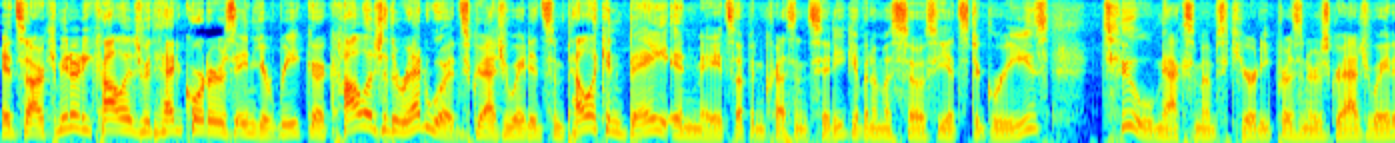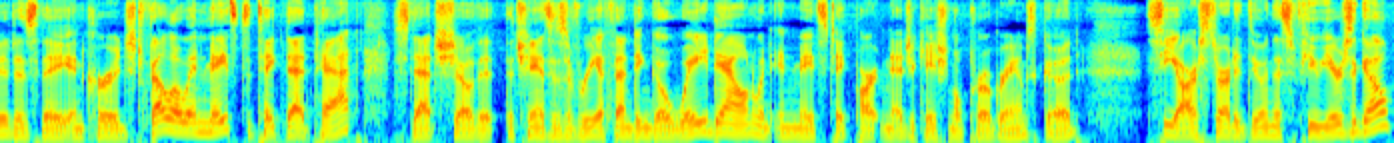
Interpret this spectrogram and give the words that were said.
It's our community college with headquarters in Eureka. College of the Redwoods graduated some Pelican Bay inmates up in Crescent City, giving them associate's degrees. Two maximum security prisoners graduated as they encouraged fellow inmates to take that path. Stats show that the chances of reoffending go way down when inmates take part in educational programs. Good. CR started doing this a few years ago,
